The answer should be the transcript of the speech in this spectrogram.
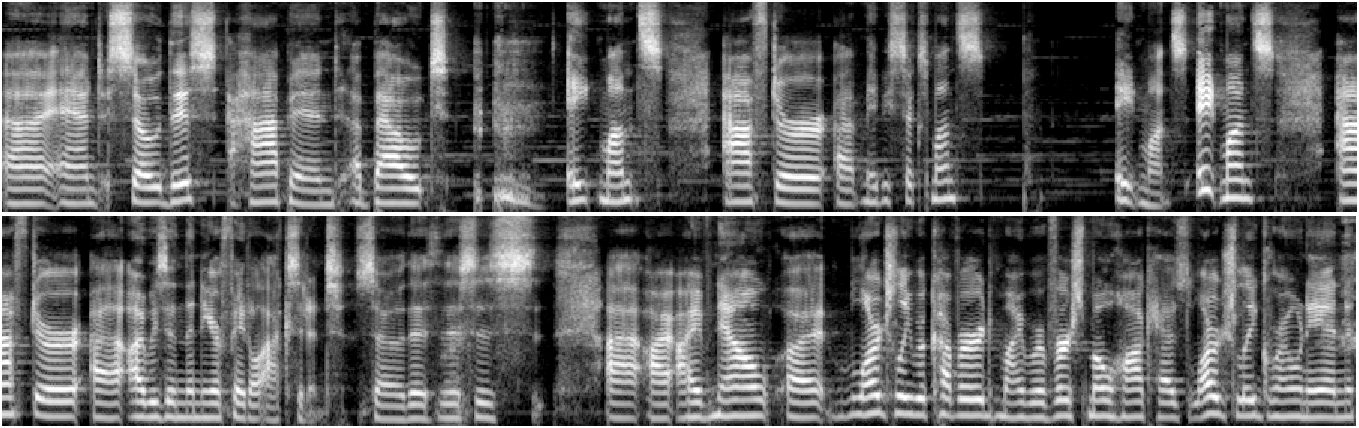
uh, and so this happened about eight months after, uh, maybe six months eight months, eight months after uh, I was in the near fatal accident. So this, this is, uh, I, have now uh, largely recovered. My reverse mohawk has largely grown in,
